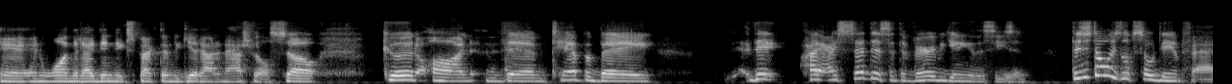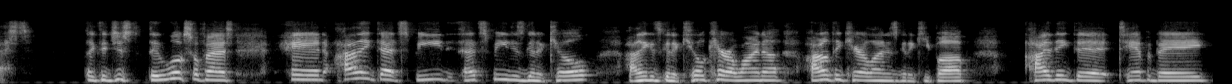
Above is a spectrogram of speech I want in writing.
and, one that I didn't expect them to get out of Nashville. So good on them. Tampa Bay, they I, I said this at the very beginning of the season. They just always look so damn fast. Like they just they look so fast. And I think that speed, that speed is gonna kill. I think it's gonna kill Carolina. I don't think Carolina is gonna keep up. I think that Tampa Bay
